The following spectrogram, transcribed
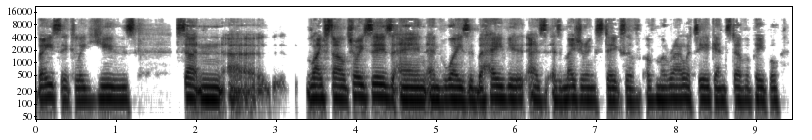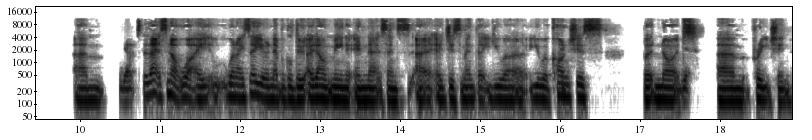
basically use certain uh, lifestyle choices and, and ways of behavior as, as measuring sticks of, of morality against other people. Um, yep. So that's not what I, when I say you're an ethical dude, I don't mean it in that sense. I, it just meant that you are, you were conscious, but not um, preaching,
